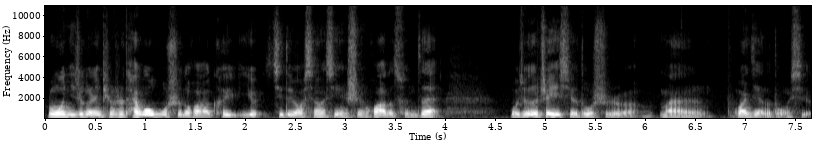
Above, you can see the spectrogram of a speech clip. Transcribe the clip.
如果你这个人平时太过务实的话，可以要记得要相信神话的存在。我觉得这些都是蛮关键的东西。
